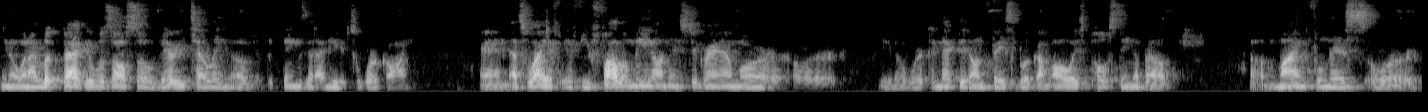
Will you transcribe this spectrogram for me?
you know when I look back, it was also very telling of the things that I needed to work on, and that's why if, if you follow me on Instagram or or you know we're connected on Facebook, I'm always posting about uh, mindfulness or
